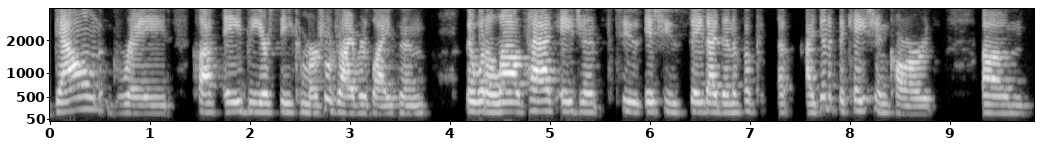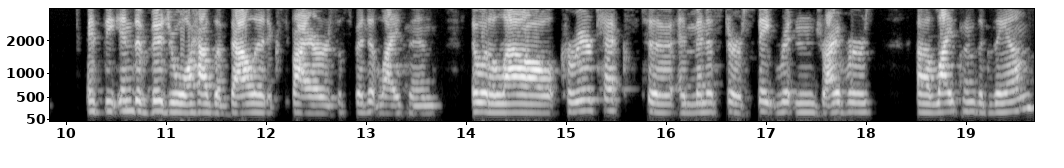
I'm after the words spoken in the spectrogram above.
downgrade Class A, B, or C commercial driver's license. That would allow tag agents to issue state uh, identification cards um, if the individual has a valid, expired, suspended license, it would allow career techs to administer state written driver's uh, license exams.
